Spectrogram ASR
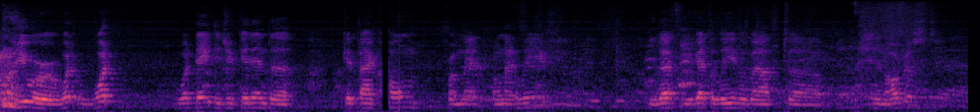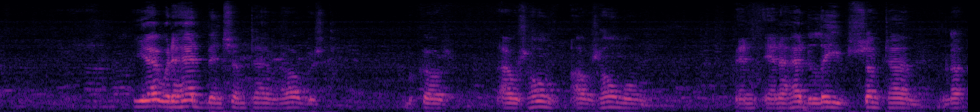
you were, what, what, what date did you get into, get back home from that, on that leave? You left, you got the leave about, uh, in August? Yeah, it would have had been sometime in August because I was home. I was home on, and and I had to leave sometime not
